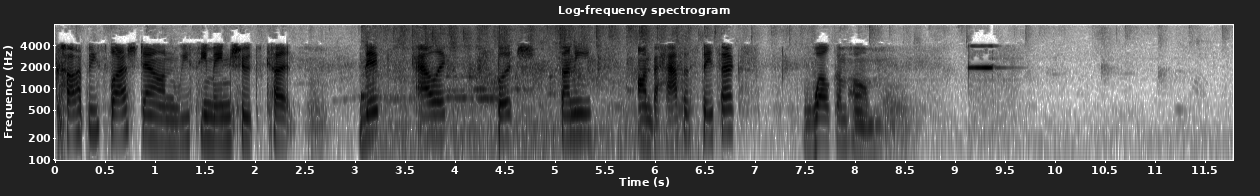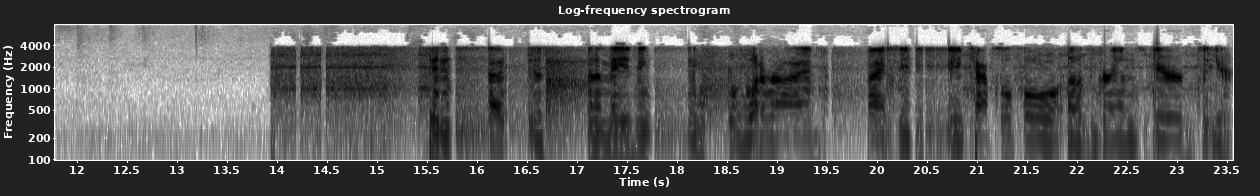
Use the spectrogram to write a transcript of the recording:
Copy splashdown. We see main chutes cut. Nick, Alex, Butch, Suni, on behalf of SpaceX, welcome home. It is, uh, it is an amazing, what a ride. I see a capsule full of grins ear to ear.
